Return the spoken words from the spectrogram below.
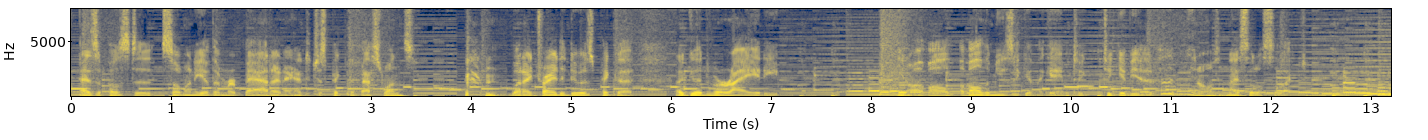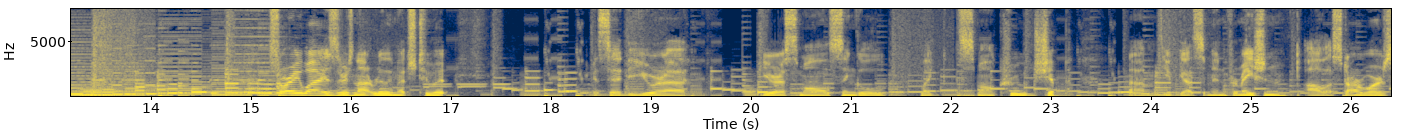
as opposed to so many of them are bad, and I had to just pick the best ones. what I tried to do is pick a, a good variety, you know, of all of all the music in the game to, to give you a, you know a nice little selection. Story wise, there's not really much to it. Like I said, you're a you're a small single like small crude ship um, you've got some information, a la Star Wars,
